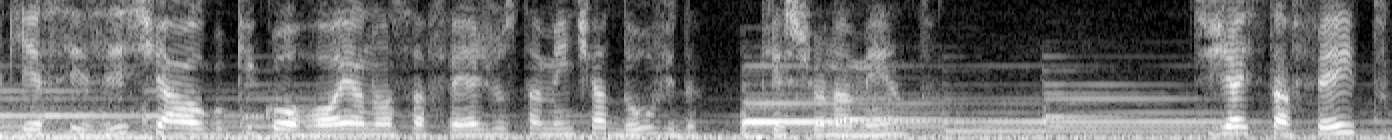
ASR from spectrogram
Porque se existe algo que corrói a nossa fé é justamente a dúvida, o questionamento. Se já está feito,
